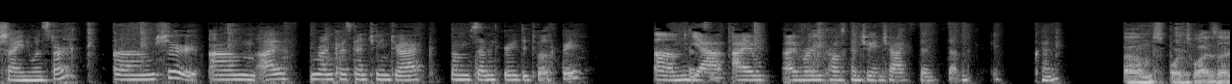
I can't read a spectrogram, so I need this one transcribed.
Cheyenne, you want to start? Um, sure. Um, I've run cross country and track from seventh grade to twelfth grade. Um, Josie? yeah, I I've run cross country and track since seventh grade. Okay. Um, sports wise, I,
